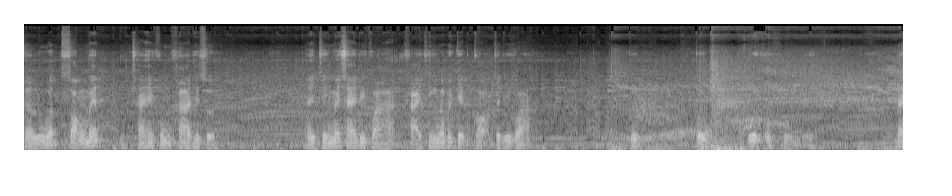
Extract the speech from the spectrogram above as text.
จรวด 2 เม็ดใช้ให้คุ้มค่าที่สุด แต่จริงไม่ใช้ดีกว่า ขายทิ้งแล้วไปเก็บเกาะจะดีกว่า ปึ๊บ ปึ๊บ อุ้ย โอ้โห ได้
